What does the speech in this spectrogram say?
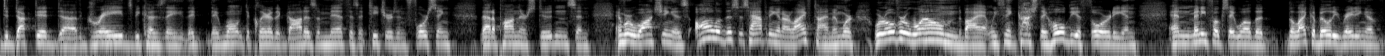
deducted uh, grades because they, they, they won't declare that God is a myth as a teacher is enforcing that upon their students. And, and we're watching as all of this is happening in our lifetime and we're, we're overwhelmed by it. And we think, gosh, they hold the authority. And, and many folks say, well, the, the likability rating of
